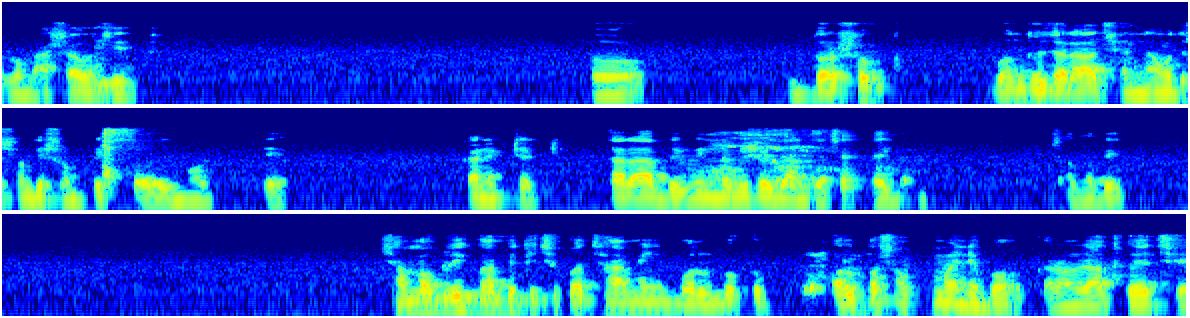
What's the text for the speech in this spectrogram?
এবং আসা উচিত। তো দর্শক, বন্ধু যারা আছেন, আমাদের সঙ্গে সম্পৃক্ত এই মুহূর্তে কানেক্টেড তারা বিভিন্ন বিষয় জানতে চাইবেন, স্বাভাবিক। সামগ্রিকভাবে কিছু কথা আমি বলব খুব অল্প সময় নেব কারণ রাত হয়েছে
